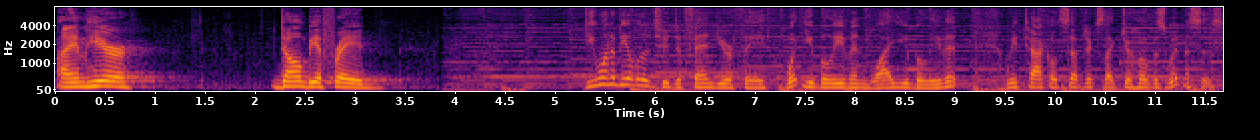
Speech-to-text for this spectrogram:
I am here. Don't be afraid. Do you want to be able to defend your faith, what you believe in, why you believe it? We've tackled subjects like Jehovah's Witnesses,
